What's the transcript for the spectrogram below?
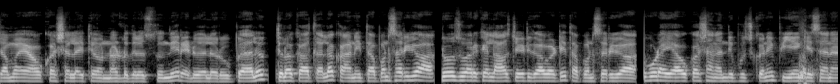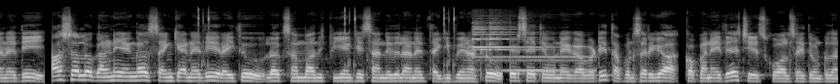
జమ అయ్యే అవకాశాలు అయితే ఉన్నట్లు తెలుస్తుంది. రెండు వేల రూపాయలు రైతుల ఖాతాలో. కానీ తప్పనిసరిగా ఈ రోజు వరకే లాస్ట్ డేట్ కాబట్టి తప్పనిసరిగా కూడా ఈ అవకాశాన్ని అందిపుచ్చుకొని పిఎం కిసాన్ అనేది రాష్ట్రాల్లో గణనీయంగా సంఖ్య అనేది రైతులకు సంబంధించి పిఎం కిసాన్ నిధులు అనేది తగ్గిపోయినట్లు డేట్స్ అయితే ఉన్నాయి కాబట్టి తప్పనిసరిగా ఒక పని అయితే చేసుకోవాల్సి అయితే ఉంటుంది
